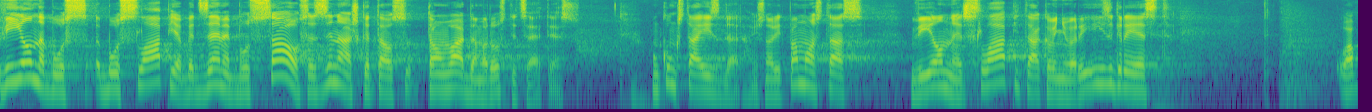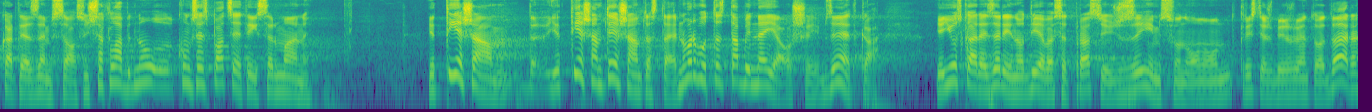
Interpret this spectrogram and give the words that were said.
vilna būs, būs slāpja, bet zeme būs sausa, es zināšu, ka tavs, tavam vārdam var uzticēties. Un kungs tā izdara. Viņš no rīta pamostās, vilna ir slāpja, tā ka viņu var izgriezt apkārtējā zemes savs. Viņš saka, labi, nu, kungs, es pacietīgs ar mani. Ja tiešām, ja tiešām, tiešām tas tā ir, nu, varbūt tas bija nejaušība. Ziniet, kā? Ja jūs kādreiz arī no Dieva esat prasījuši zīmes, un, un, un kristieši bieži vien to dara,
